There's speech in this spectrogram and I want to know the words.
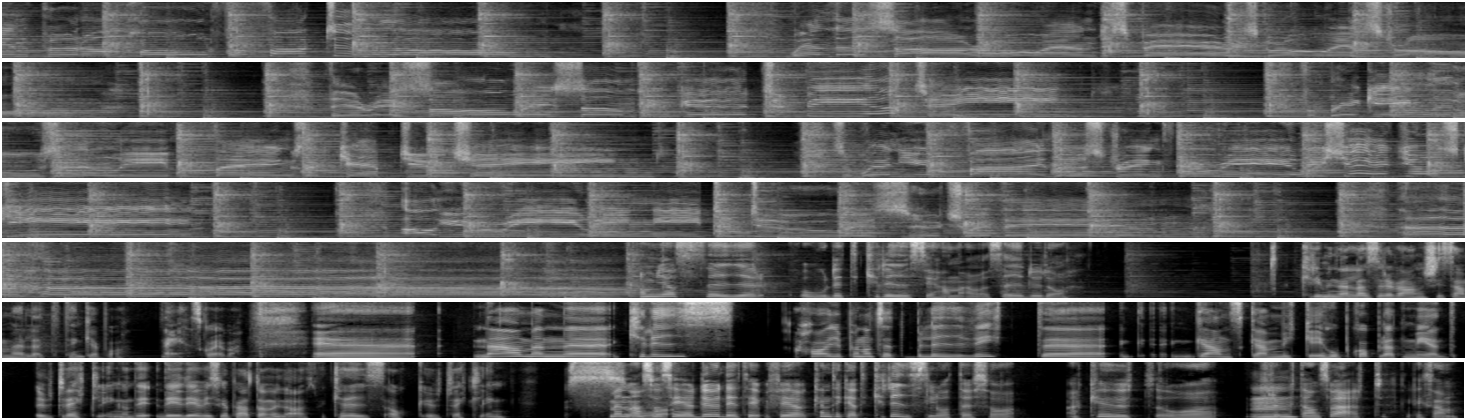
jag säger ordet kris, Johanna, vad säger du då? Kriminellas revansch i samhället, tänker jag på. Nej, skojar bara. Eh, Nej, men eh, kris har ju på något sätt blivit eh, ganska mycket ihopkopplat med utveckling. Och det, det, är det vi ska prata om idag, kris och utveckling. Men så... associerar du det till, för jag kan tycka att kris låter så akut och mm. fruktansvärt. Liksom.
